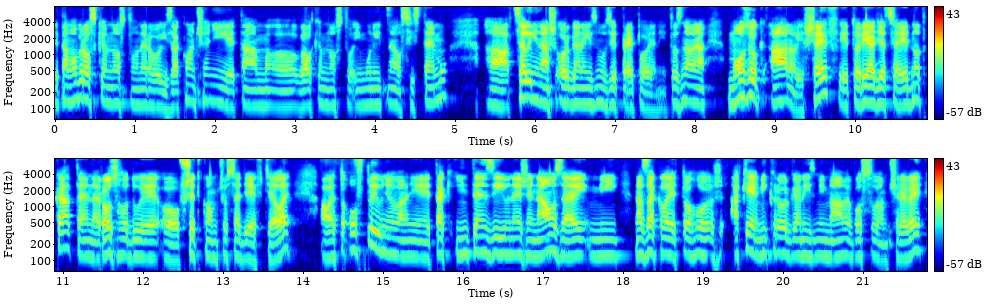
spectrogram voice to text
Je tam obrovské množstvo nervových zakončení, je tam veľké množstvo imunitného systému a celý náš organizmus je prepojený. To znamená, mozog áno je šéf, je to riadiaca jednotka, ten rozhoduje o všetkom, čo sa deje v tele, ale to ovplyvňovanie je tak intenzívne, že naozaj my na základe toho, že aké mikroorganizmy máme vo svojom čreve,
